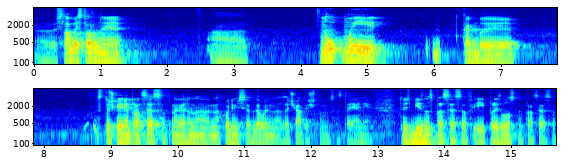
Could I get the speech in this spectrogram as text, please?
Э, слабые стороны, а, ну, мы как бы с точки зрения процессов, наверное, находимся в довольно зачаточном состоянии, то есть бизнес-процессов и производственных процессов.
